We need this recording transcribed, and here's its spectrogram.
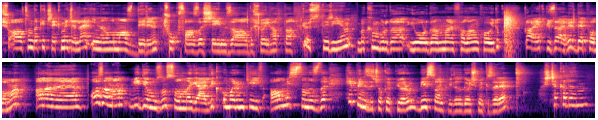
şu altındaki çekmeceler inanılmaz derin. Çok fazla şeyimizi aldı. Şöyle hatta göstereyim. Bakın burada yorganlar falan koyduk. Gayet güzel bir depolama alanı. O zaman videomuzun sonuna geldik. Umarım keyif almışsınızdır. Hepinizi çok öpüyorum. Bir sonraki videoda görüşmek üzere. Hoşçakalın.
